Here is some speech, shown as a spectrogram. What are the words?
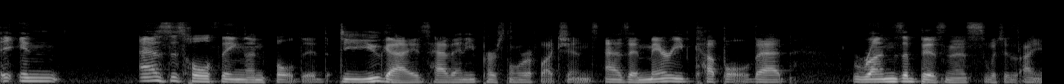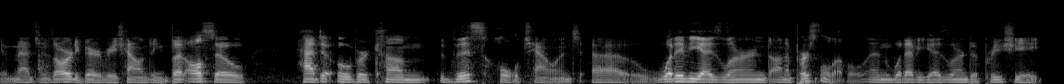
in as this whole thing unfolded, do you guys have any personal reflections as a married couple that runs a business, which is I imagine is already very very challenging, but also had to overcome this whole challenge? Uh, what have you guys learned on a personal level, and what have you guys learned to appreciate?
